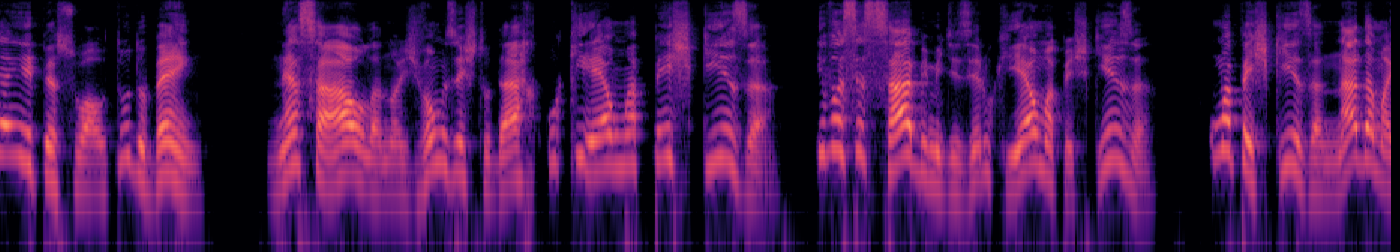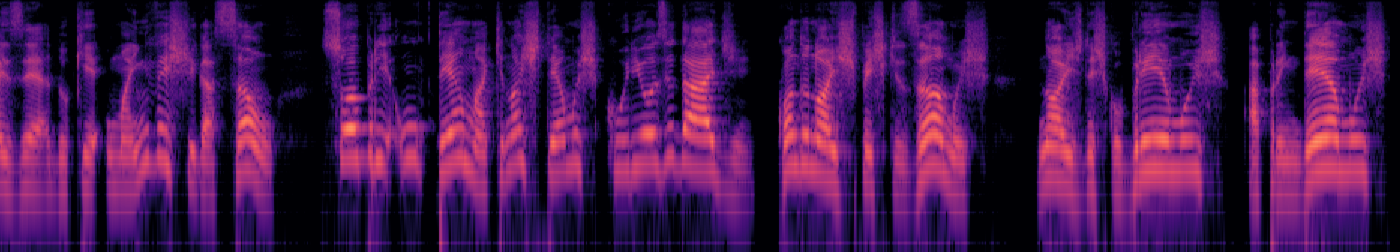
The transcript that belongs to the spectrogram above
E aí, pessoal, tudo bem? Nessa aula, nós vamos estudar o que é uma pesquisa. E você sabe me dizer o que é uma pesquisa? Uma pesquisa nada mais é do que uma investigação sobre um tema que nós temos curiosidade. Quando nós pesquisamos, nós descobrimos, aprendemos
